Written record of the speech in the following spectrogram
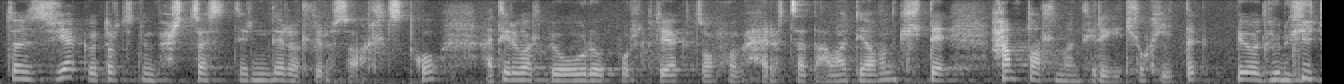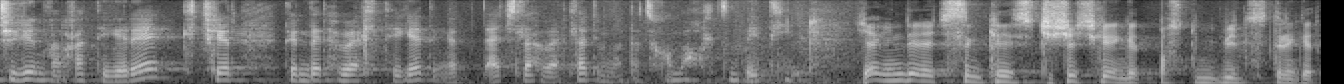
Түүнээс яг өдөр тутмын процесс тэрэн дээр бол ерөөсөө оролцдоггүй. А тэрийг бол би өөрөө бүр яг 100% хариуцаад аваад явна. Гэхдээ хамт олон маань тэрийг илүү хийдэг. Би бол ерөнхий чигийг гаргаад тэгээрээ гिचгээр тэрэн дээр хуваалт хийгээд ингээд ажиллаа хуваарлаад юмудаа зохион байгуулсан байдаг юм. Яг энэ дээр ажилласан кейс жишээ шиг ингээд бус бизнес дээр ингээд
